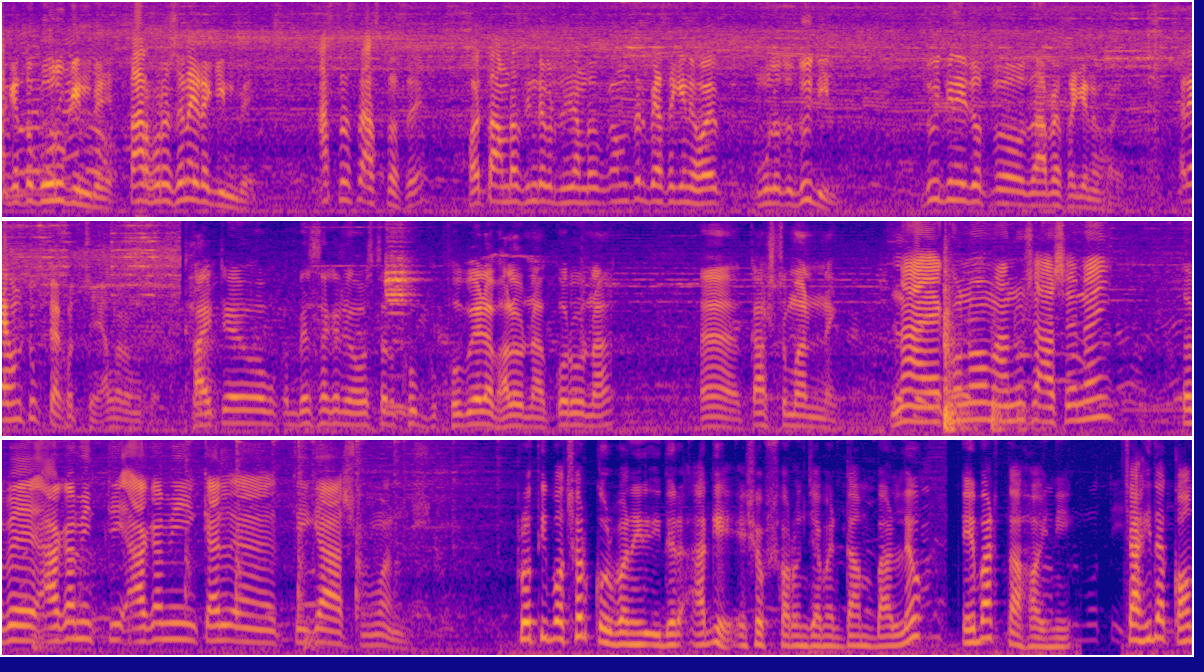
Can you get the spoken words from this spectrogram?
আগে তো গরু কিনবে তারপরে সে না এটা কিনবে। আস্তে আস্তে আস্তে আস্তে। হয়তো আমরা চিন্তা করতেছি আমরা আমাদের বেচা কিনে হয় মূলত দুই দিন। দুই দিনে যত যা বেচা কিনে হয়। আর এখন টুকটাক হচ্ছে আল্লাহর মধ্যে খাইটের বেচাকেনির অবস্থা খুব খুবই একটা ভালো না করোনা। হ্যাঁ কাস্টমার নেই। না এখনও মানুষ আসে নাই। তবে আগামী আগামী কাল থেকে আসব মানুষ। প্রতি বছর কোরবানির ঈদের আগে এসব সরঞ্জামের দাম বাড়লেও এবার তা হয়নি। চাহিদা কম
